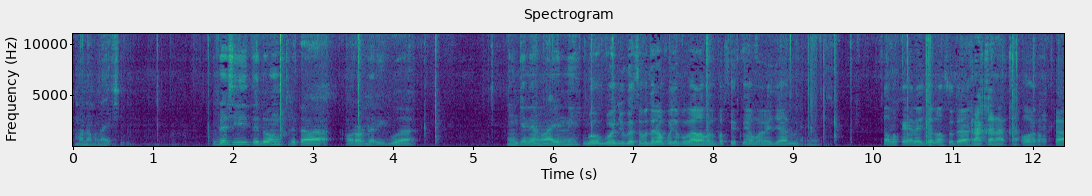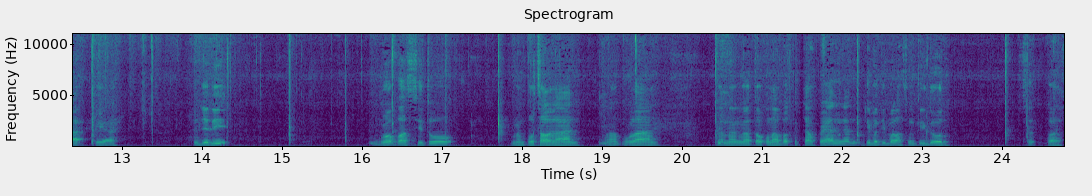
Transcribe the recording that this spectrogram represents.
Mana-mana aja sih. Udah sih itu doang cerita horor dari gue mungkin yang lain nih. Gua gua juga sebenarnya punya pengalaman persis nih sama Rejan. Eh, Sama kayak Rejan maksudnya. Raka Raka. Oh Raka, iya. Jadi gua pas itu main futsal kan, nah pulang. Karena nggak tahu kenapa kecapean kan, tiba-tiba langsung tidur. Pas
